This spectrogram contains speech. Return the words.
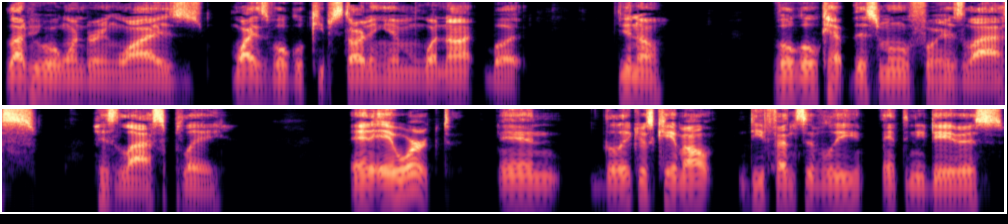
a lot of people were wondering why is why is Vogel keep starting him and whatnot. But you know, Vogel kept this move for his last his last play, and it worked. And the Lakers came out defensively. Anthony Davis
